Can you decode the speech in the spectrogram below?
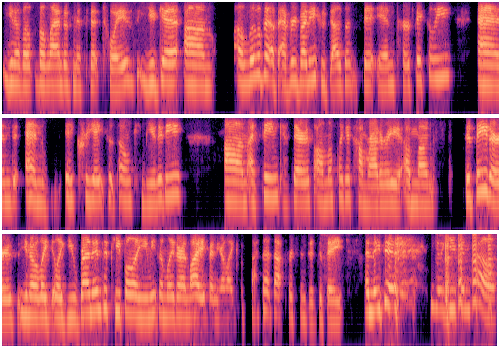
you know, the the land of misfit toys. You get um, a little bit of everybody who doesn't fit in perfectly, and and it creates its own community. Um, I think there's almost like a camaraderie amongst debaters, you know, like like you run into people and you meet them later in life and you're like, I bet that person did debate. And they did. like you can tell.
